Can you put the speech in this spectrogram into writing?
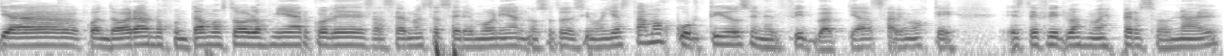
ya cuando ahora nos juntamos todos los miércoles a hacer nuestra ceremonia, nosotros decimos, ya estamos curtidos en el feedback, ya sabemos que este feedback no es personal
